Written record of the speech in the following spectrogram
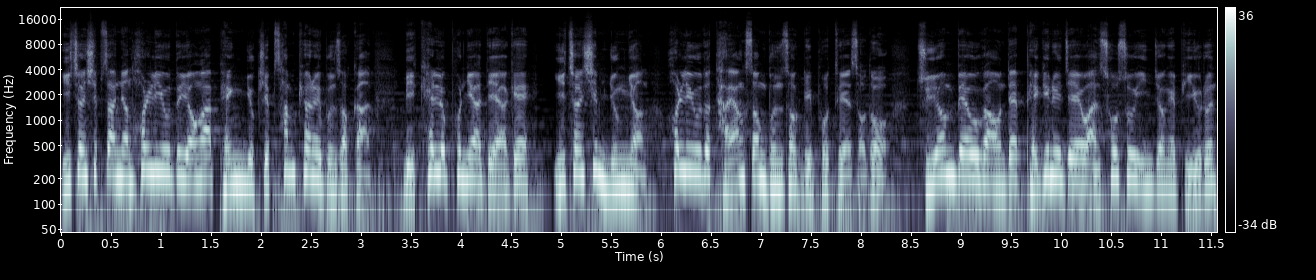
2014년 헐리우드 영화 163편을 분석한 미 캘리포니아 대학의 2016년 헐리우드 다양성 분석 리포트에서도 주연 배우 가운데 백인을 제외한 소수 인종의 비율은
